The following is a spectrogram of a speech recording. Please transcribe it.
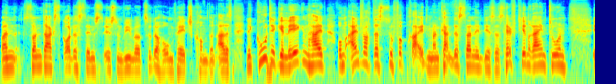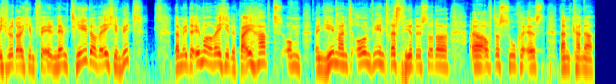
wann Sonntags Gottesdienst ist und wie man zu der Homepage kommt und alles. Eine gute Gelegenheit, um einfach das zu verbreiten. Man kann das dann in dieses Heftchen reintun. Ich würde euch empfehlen, nehmt jeder welche mit damit ihr immer welche dabei habt, um, wenn jemand irgendwie interessiert ist oder äh, auf der Suche ist, dann kann er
